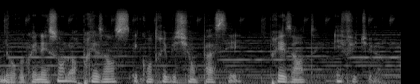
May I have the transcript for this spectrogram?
Nous reconnaissons leur présence et contributions passées, présentes et futures.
